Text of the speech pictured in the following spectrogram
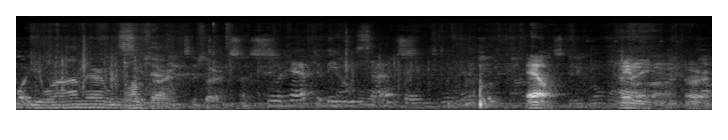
what you were on there. Let's Oh, I'm sorry. there. I'm sorry. It would have to be these side things, wouldn't it? L. Cameron. L. All right,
